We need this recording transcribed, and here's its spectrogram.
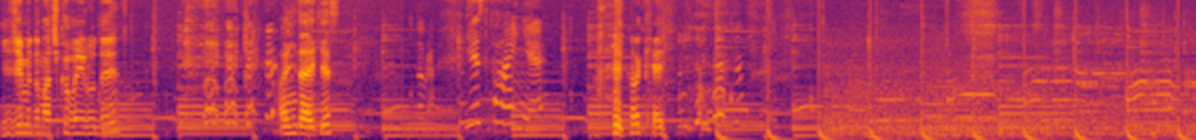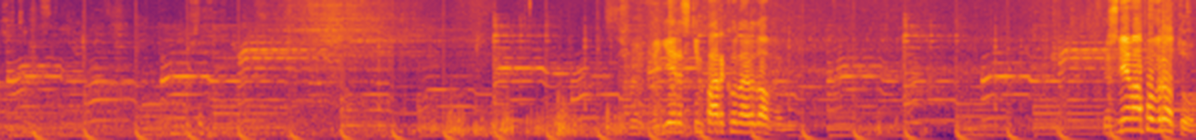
Jedziemy do Maćkowej Rudy. Anita, jak jest? Dobra, jest fajnie. Okej. Jesteśmy w Wigierskim Parku Narodowym. Już nie ma powrotu.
